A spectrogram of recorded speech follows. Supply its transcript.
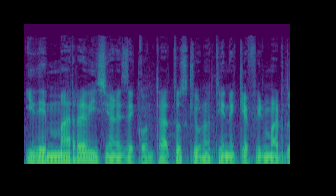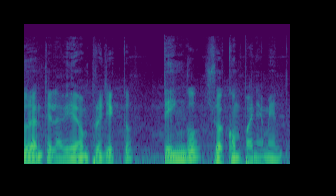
y demás revisiones de contratos que uno tiene que firmar durante la vida de un proyecto, tengo su acompañamiento.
